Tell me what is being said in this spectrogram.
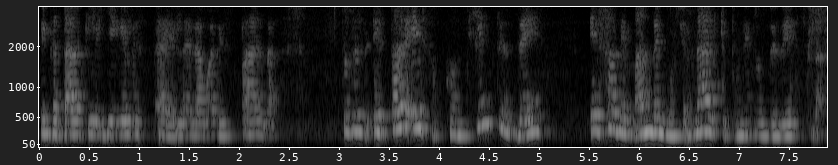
encantaba que le llegue el, el- el agua a la espalda. Entonces, estar eso, conscientes de esa demanda emocional que ponen los bebés, Claro.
